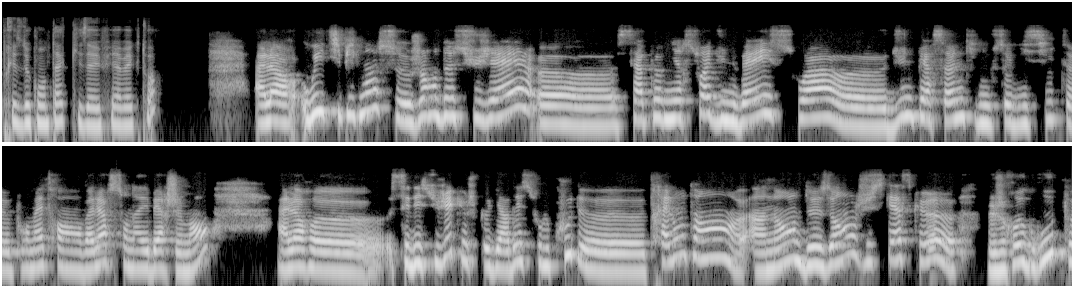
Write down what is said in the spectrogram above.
prises de contact qu'ils avaient fait avec toi? Alors oui, typiquement ce genre de sujet, ça peut venir soit d'une veille, soit d'une personne qui nous sollicite pour mettre en valeur son hébergement. Alors, euh, c'est des sujets que je peux garder sous le coude euh, très longtemps, euh, un an, deux ans, jusqu'à ce que je regroupe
